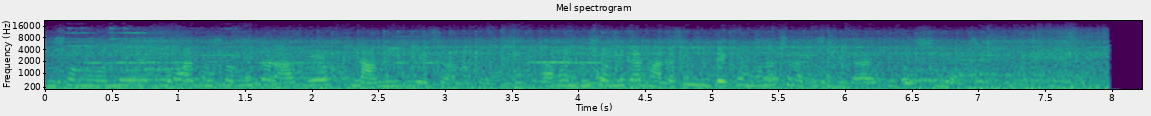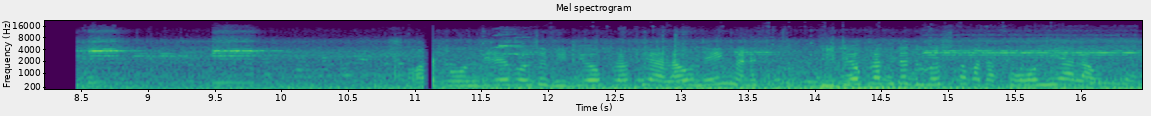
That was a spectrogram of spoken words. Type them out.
দুশো মন্দিরের ঢোকার দুশো মিটার আগে নামিয়ে দিয়েছে আমাদের। এখন দুশো মিটার হাঁটা কিন্তু দেখে মনে হচ্ছে না দুশো মিটার একটু বেশি আছে। মন্দিরে বলছে ভিডিওগ্রাফি অ্যালাউ নেই মানে ভিডিওগ্রাফিটা দূরস্থ কথা ফোনই অ্যালাউ নেই।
